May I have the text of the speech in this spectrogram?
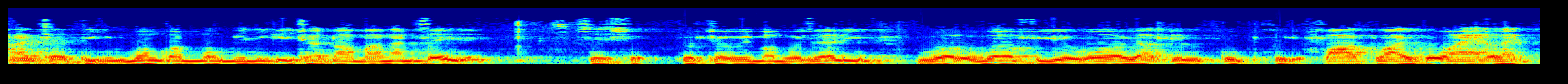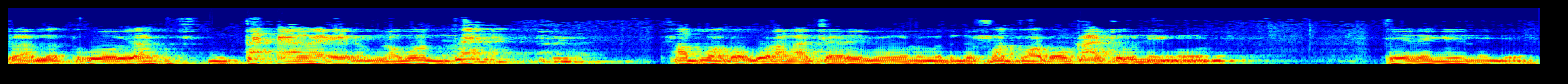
Hajati. Wong kon mau miliki jatah mangan se sesuk. Terus Dewi Imam Ghazali, wa huwa fi ghayatil kubhi. Fatwa itu elek banget, ya entek elek, napa entek? Fatwa kok kurang ajar ngono, fatwa kok nih ngono. Eling-eling.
